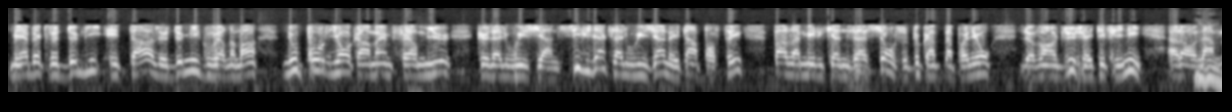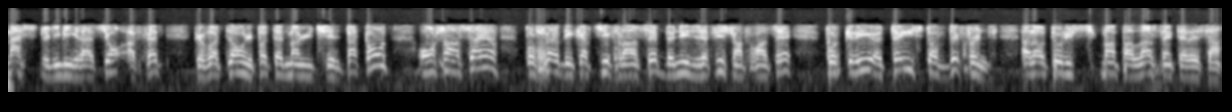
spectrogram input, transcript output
mais avec le demi-État, le demi-gouvernement, nous pourrions quand même faire mieux que la Louisiane. C'est évident que la Louisiane a été emportée par l'américanisation, surtout quand Napoléon l'a vendu, ça a été fini. Alors, la masse de l'immigration a fait que votre langue n'est pas tellement utile. Par contre, on s'en sert pour faire des quartiers français, donner des affiches en français, pour créer un taste of difference. Alors, touristiquement parlant, c'est intéressant.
